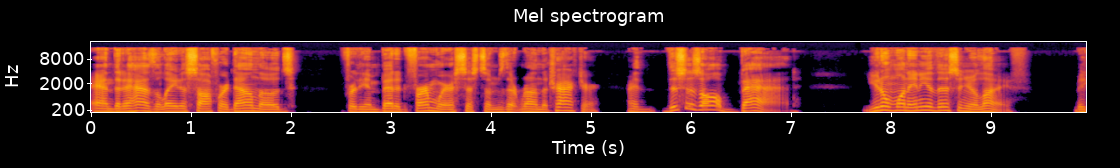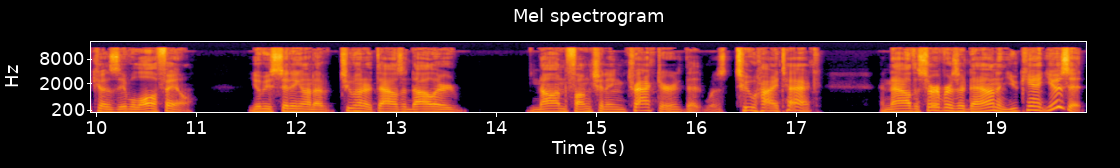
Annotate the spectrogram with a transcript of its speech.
and that it has the latest software downloads for the embedded firmware systems that run the tractor. Right? This is all bad. You don't want any of this in your life because it will all fail. You'll be sitting on a $200,000 non functioning tractor that was too high tech. And now the servers are down and you can't use it.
